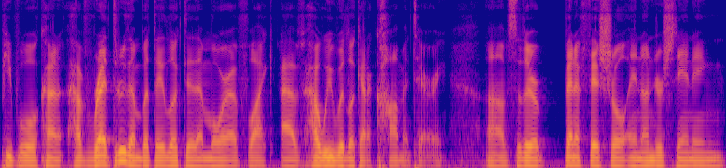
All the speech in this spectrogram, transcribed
people will kind of have read through them, but they looked at them more of like as how we would look at a commentary. Um, so they're beneficial in understanding,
